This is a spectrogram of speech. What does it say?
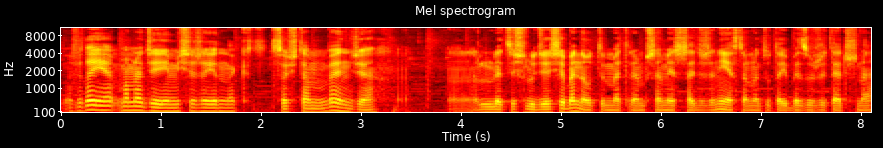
Wydaje, mam nadzieję mi się, że jednak coś tam będzie. Jacyś ludzie się będą tym metrem przemieszczać, że nie jest ono tutaj bezużyteczne.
